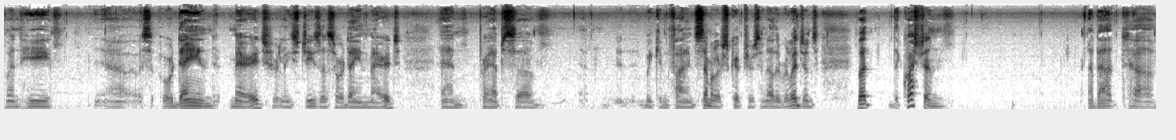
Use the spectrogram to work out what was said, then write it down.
when He uh, ordained marriage, or at least Jesus ordained marriage? And perhaps um, we can find similar scriptures in other religions. But the question about um,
